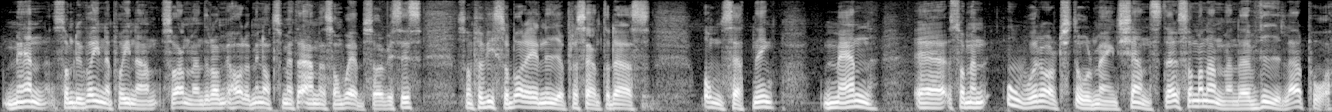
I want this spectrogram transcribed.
Men som du var inne på innan så använder de, har de något som heter Amazon Web Services som förvisso bara är 9% av deras omsättning. Men eh, som en oerhört stor mängd tjänster som man använder vilar på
